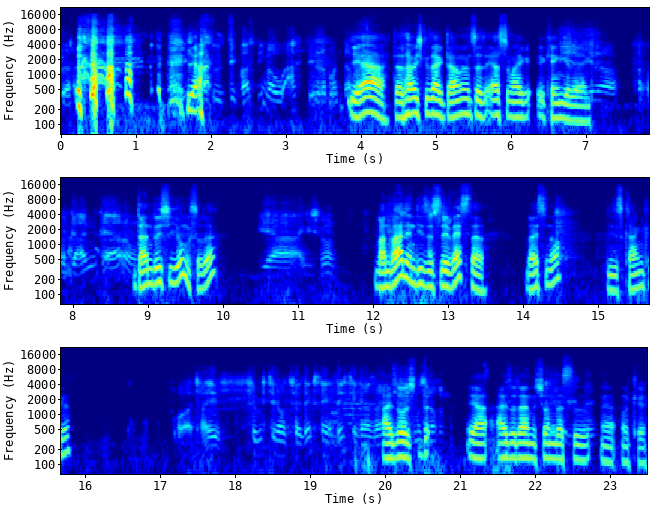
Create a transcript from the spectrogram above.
Bruder. ja. Du warst nicht mal U18 oder was? Ja, das habe ich gesagt. Da haben wir uns das erste Mal kennengelernt. Ja, genau. Und dann, keine Ahnung. Dann durch die Jungs, oder? Ja, eigentlich schon. Wann war denn dieses Silvester? Weißt du noch? Dieses Kranke? Boah, 2015 auf 2016 kann das sein. Also, ja, ja, also dann schon, dass du. Ja, okay.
